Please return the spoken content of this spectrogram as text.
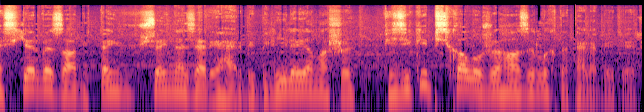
əskər və zabitdən yüksək nəzəri hərbi bili ilə yanaşı fiziki psixoloji hazırlıq da tələb edir.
